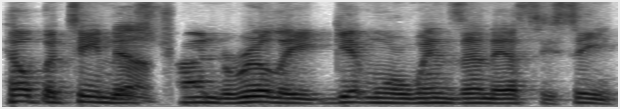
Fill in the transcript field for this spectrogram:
Help a team that's yeah. trying to really get more wins in the SEC.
